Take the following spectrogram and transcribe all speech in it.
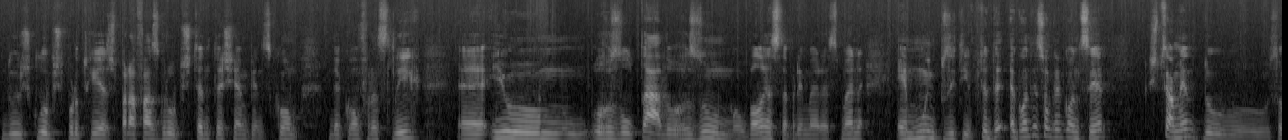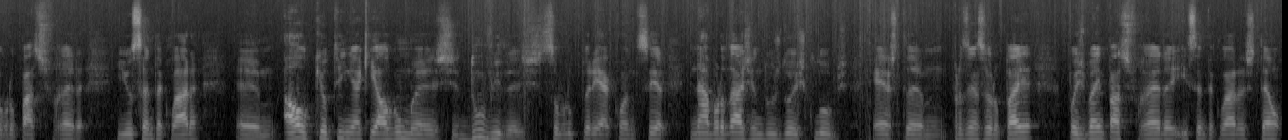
dos clubes portugueses para a fase grupos, tanto da Champions como da Conference League. Uh, e o, o, resultado, o resumo, o balanço da primeira semana é muito positivo. Portanto, aconteça o que acontecer, especialmente do, sobre o Passos Ferreira e o Santa Clara, um, algo que eu tinha aqui algumas dúvidas sobre o que poderia acontecer na abordagem dos dois clubes esta um, presença europeia, pois bem, Passos Ferreira e Santa Clara estão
